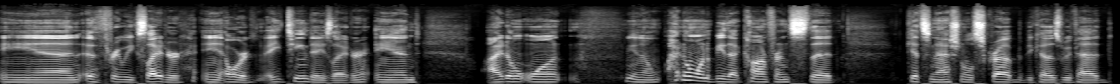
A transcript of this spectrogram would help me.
and uh, three weeks later, and, or 18 days later, and I don't want, you know, I don't want to be that conference that gets national scrubbed because we've had,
